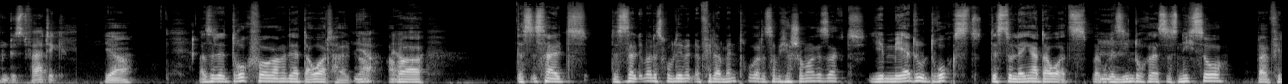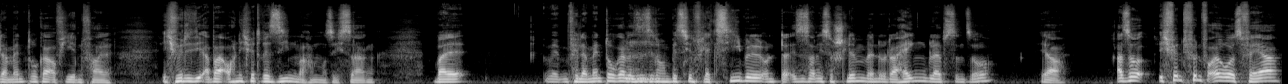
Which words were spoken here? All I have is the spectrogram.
und bist fertig. Ja. Also der Druckvorgang, der dauert halt, ne? Ja, Aber das ist halt, das ist halt immer das Problem mit einem Filamentdrucker, das habe ich ja schon mal gesagt. Je mehr du druckst, desto länger dauert's. Beim Resindrucker ist es nicht so, beim Filamentdrucker auf jeden Fall. Ich würde die aber auch nicht mit Resin machen, muss ich sagen. Weil mit dem Filamentdrucker, da sind sie noch ein bisschen flexibel und da ist es auch nicht so schlimm, wenn du da hängen bleibst und so. Ja. Also, ich finde 5 Euro ist fair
